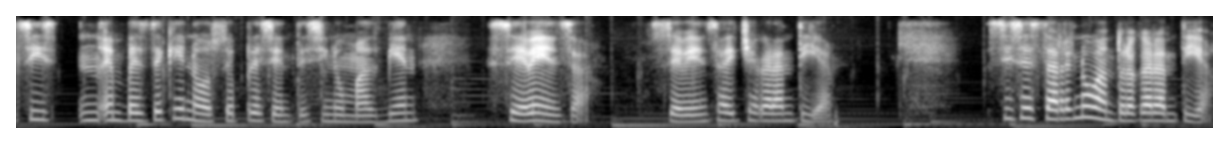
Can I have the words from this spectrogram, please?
si en vez de que no se presente, sino más bien se venza, se venza dicha garantía. Si se está renovando la garantía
